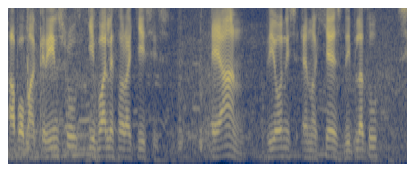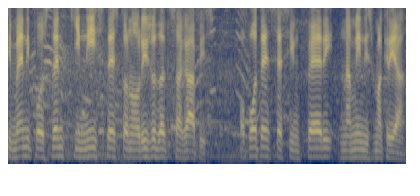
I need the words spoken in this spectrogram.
Απομακρύνσου ή βάλε θωρακίσεις. Εάν βιώνεις ενοχές δίπλα του, σημαίνει πως δεν κινείστε στον ορίζοντα της αγάπης. Οπότε σε συμφέρει να μείνεις μακριά.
